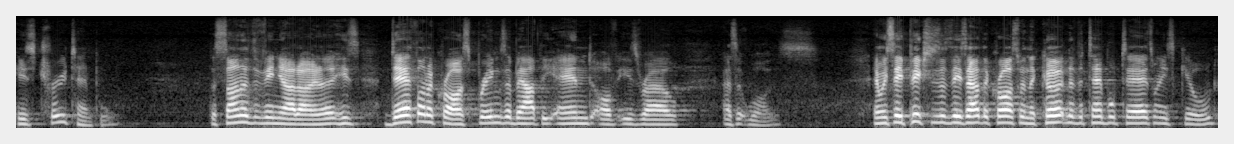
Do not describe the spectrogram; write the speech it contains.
his true temple, the son of the vineyard owner, his death on a cross brings about the end of Israel as it was. And we see pictures of this at the cross when the curtain of the temple tears when he's killed.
